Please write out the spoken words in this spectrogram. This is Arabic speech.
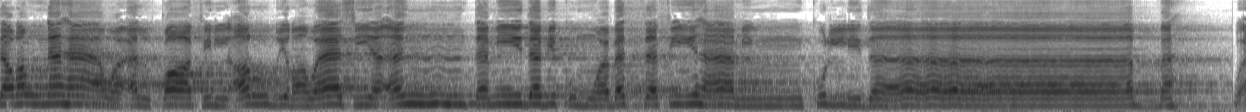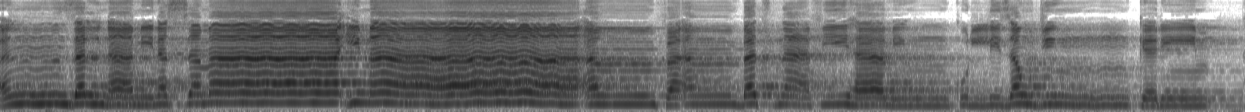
ترونها وألقى في الأرض رواسي أن تميد بكم وبث فيها من كل دابة وأنزلنا من السماء ماء فأنبتنا فيها من كل زوج كريم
